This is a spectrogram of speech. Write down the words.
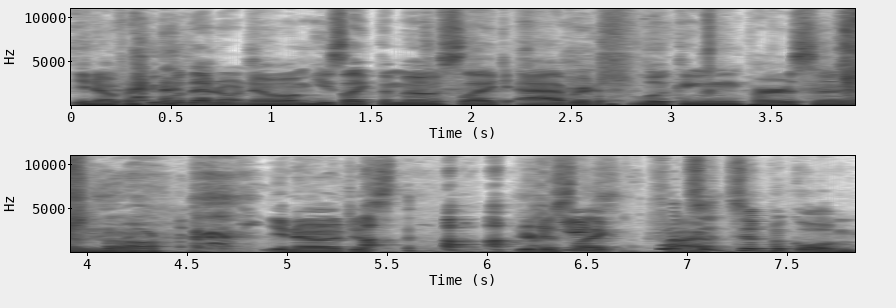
You know, for people that don't know him, he's like the most like average looking person. You know, just you're just like what's a Five- typical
